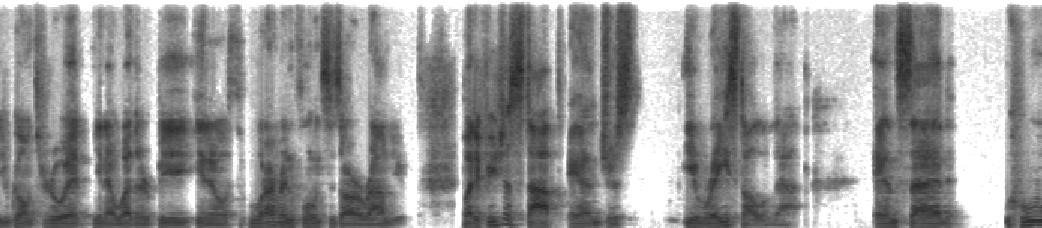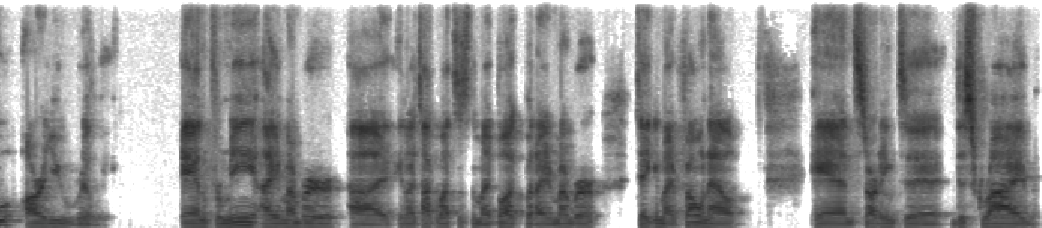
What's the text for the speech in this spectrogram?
You've gone through it, you know, whether it be, you know, whatever influences are around you. But if you just stopped and just erased all of that and said, Who are you really? And for me, I remember, uh, you know, I talk about this in my book, but I remember taking my phone out and starting to describe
